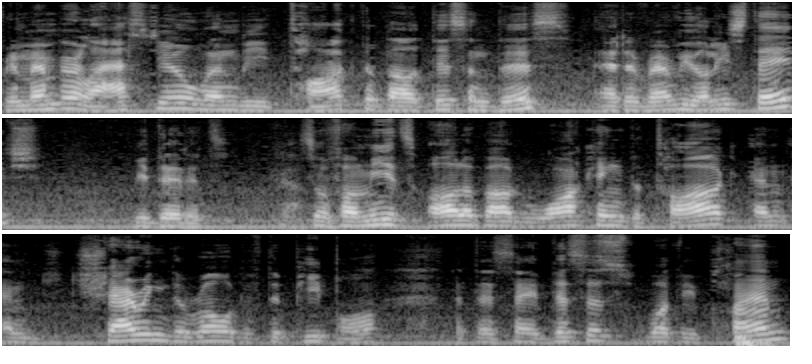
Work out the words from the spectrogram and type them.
remember last year when we talked about this and this at a very early stage, we did it. So for me, it's all about walking the talk and, and sharing the road with the people that they say, this is what we plan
